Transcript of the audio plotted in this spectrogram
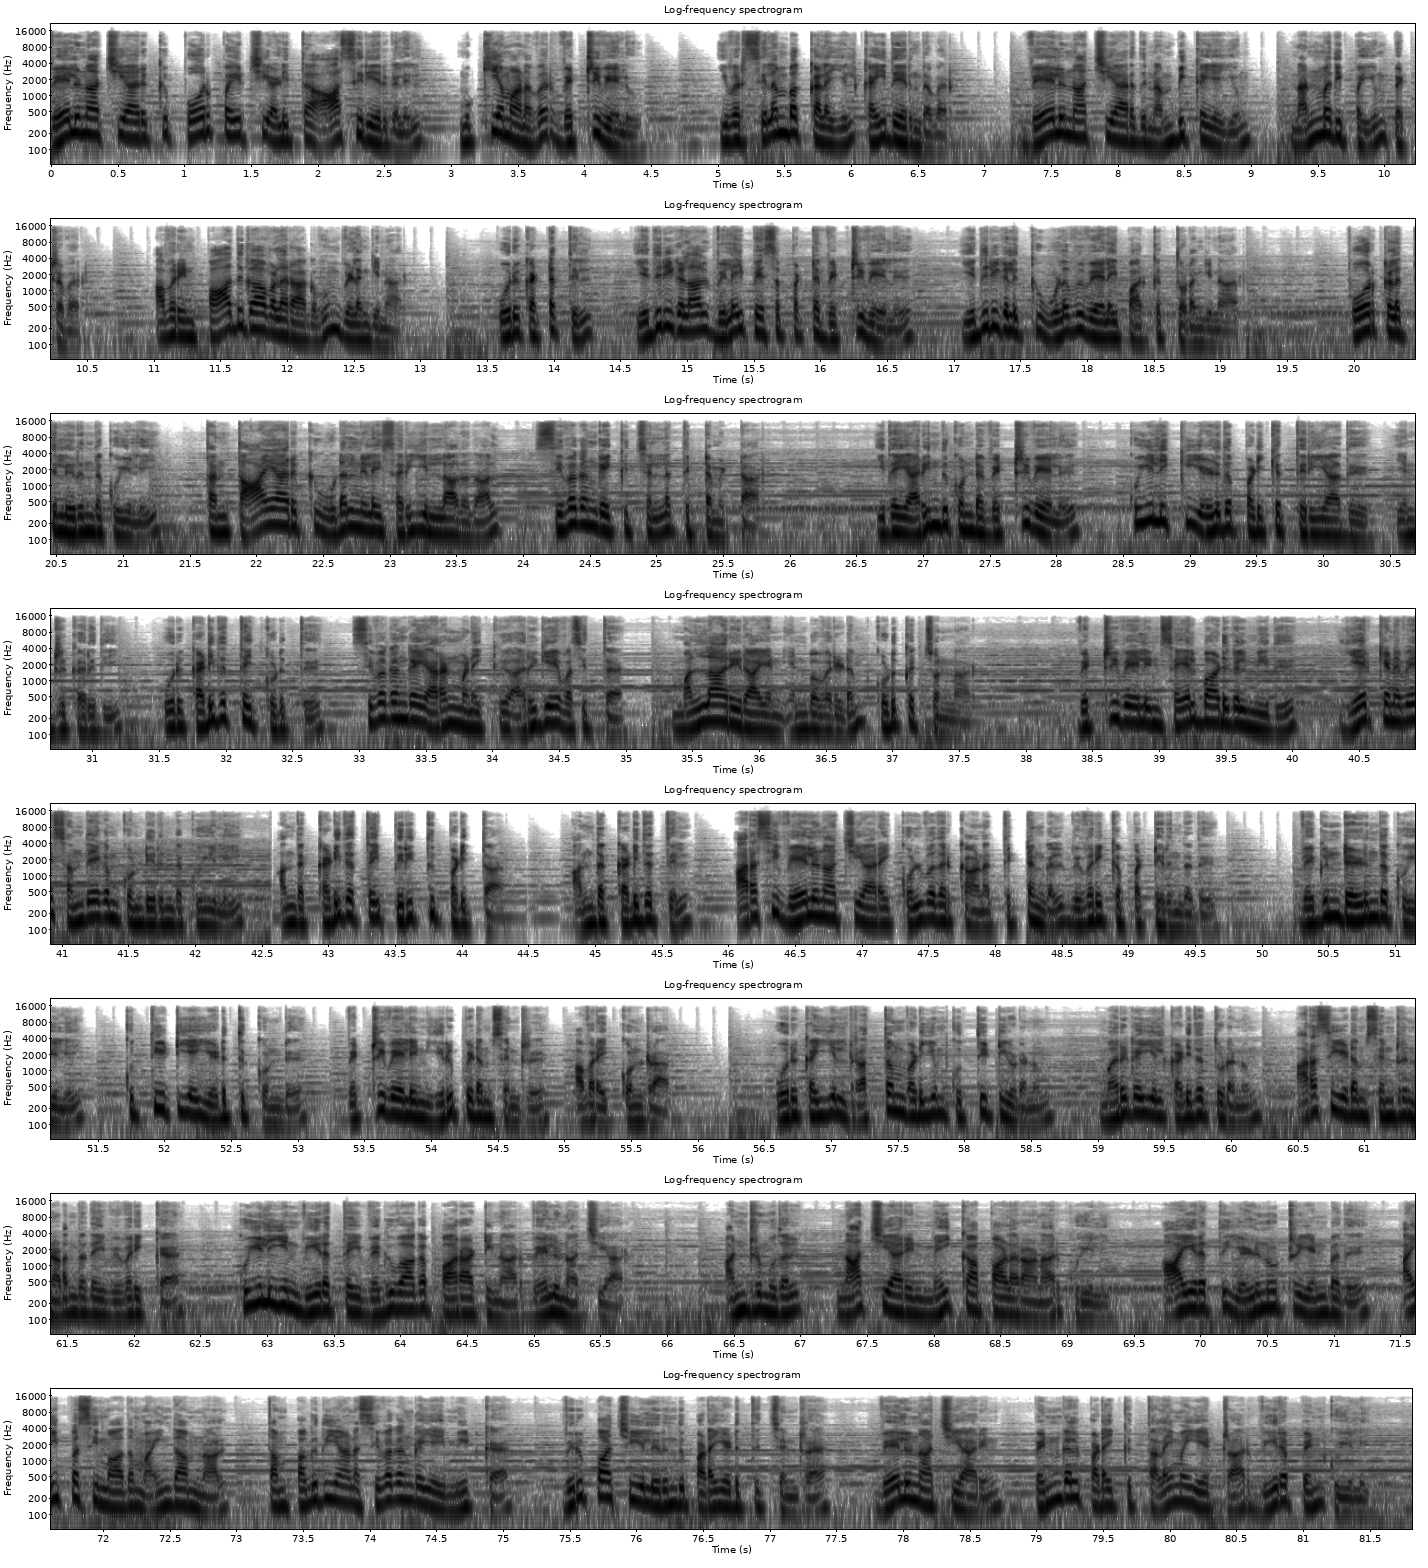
வேலுநாச்சியாருக்கு போர் பயிற்சி அளித்த ஆசிரியர்களில் முக்கியமானவர் வெற்றிவேலு. இவர் சிலம்பக்கலையில் கைதேர்ந்தவர். வேலு நாச்சியாரது நம்பிக்கையையும் நன்மதிப்பையும் பெற்றவர். அவரின் பாதுகாவலராகவும் விளங்கினார். ஒரு கட்டத்தில் எதிரிகளால் விலை பேசப்பட்ட வெற்றிவேலு எதிரிகளுக்கு உளவு வேலை பார்க்கத் தொடங்கினார். போர்க்களத்தில் இருந்த குயிலி தன் தாயாருக்கு உடல்நிலை சரியில்லாததால் சிவகங்கைக்கு செல்ல திட்டமிட்டார். இதை அறிந்து கொண்ட வெற்றிவேலு குயிலிக்கு எழுதப் படிக்கத் தெரியாது என்று கருதி ஒரு கடிதத்தை கொடுத்து சிவகங்கை அரண்மனைக்கு அருகே வசித்த மல்லாரிராயன் என்பவரிடம் கொடுக்கச் சொன்னார். வெற்றிவேலின் செயல்பாடுகள் மீது ஏற்கனவே சந்தேகம் கொண்டிருந்த குயிலி அந்த கடிதத்தை பிரித்து படித்தார். அந்த கடிதத்தில் அரசி வேலுநாச்சியாரை கொல்வதற்கான திட்டங்கள் விவரிக்கப்பட்டிருந்தது. வெகுண்டெழுந்த குயிலி குத்தீட்டியை எடுத்துக்கொண்டு வெற்றிவேலின் இருப்பிடம் சென்று அவரை கொன்றார். ஒரு கையில் ரத்தம் வடியும் குத்திட்டியுடனும் மறுகையில் கடிதத்துடனும் அரசியிடம் சென்று நடந்ததை விவரிக்க குயிலியின் வீரத்தை வெகுவாக பாராட்டினார் வேலுநாச்சியார். அன்று முதல் நாச்சியாரின் மெய்க்காப்பாளரானார் குயிலி. ஆயிரத்து எழுநூற்று எண்பது ஐப்பசி மாதம் ஐந்தாம் நாள் தம் பகுதியான சிவகங்கையை மீட்க விருப்பாட்சியிலிருந்து படையெடுத்துச் சென்ற வேலுநாச்சியாரின் பெண்கள் படைக்கு தலைமையேற்றார் வீரப்பெண் குயிலி.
